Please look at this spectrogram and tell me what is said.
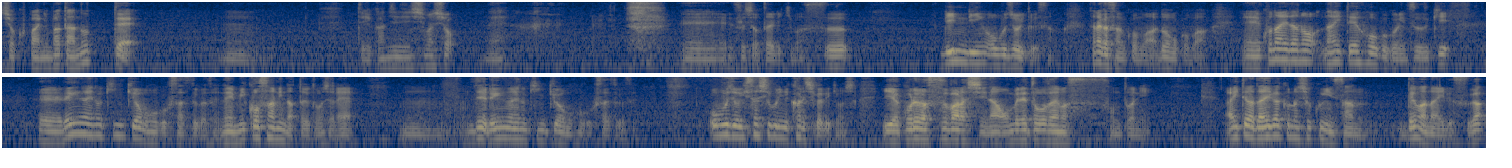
食パンにバター塗ってっていう感じにしましょう。ね。えー、そしてお便りいきます。リンリンオブジョイトイさん。田中さんこんばんは。どうもこんばんは、えー、この間の内定報告に続き、えー、恋愛の近況も報告させてください。ね巫女さんになったり言ってましたね。うん。で恋愛の近況も報告させてください。オブジョイ久しぶりに彼氏ができました。いやこれは素晴らしいな。おめでとうございます。本当に。相手は大学の職員さんではないですが、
